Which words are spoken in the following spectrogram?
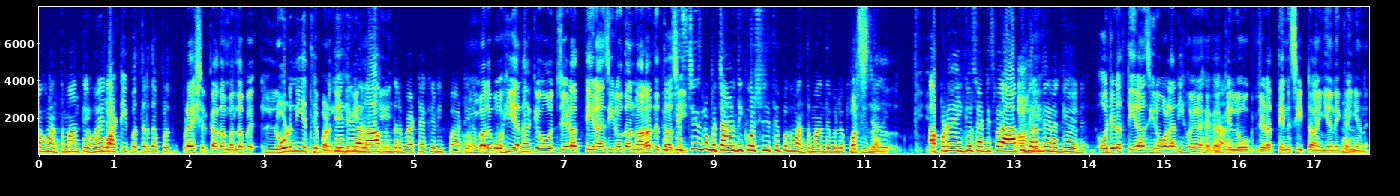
ਭਗਵੰਤ ਮਾਨ ਤੇ ਹੋਏਗਾ? ਪਾਰਟੀ ਪੱਧਰ ਦਾ ਪ੍ਰੈਸ਼ਰ ਕਾਦਾ ਮਤਲਬ ਲੋੜ ਨਹੀਂ ਇੱਥੇ ਬਣਦੀ ਕੇਜਰੀਵਾਲ ਆਪ ਅੰਦਰ ਬੈਠਾ ਕਿਹੜੀ ਪਾਰਟੀ ਦਾ? ਮਤਲਬ ਉਹੀ ਹੈ ਨਾ ਕਿ ਉਹ ਜਿਹੜਾ 13-0 ਦਾ ਨਾਰਾ ਦਿੱਤਾ ਸੀ। ਕਿਸ ਚੀਜ਼ ਨੂੰ ਬਚਾਉਣ ਦੀ ਕੋਸ਼ਿਸ਼ ਇੱਥੇ ਭਗਵੰਤ ਮਾਨ ਦੇ ਵੱਲੋਂ ਕੀਤੀ ਜਾ ਰਹੀ ਆਪਣਾ ਈਗੋ ਸੈਟੀਸਫਾਈ ਆਪ ਹੀ ਕਰਨ ਤੇ ਲੱਗੇ ਹੋਏ ਨੇ। ਉਹ ਜਿਹੜਾ 13-0 ਵਾਲਾ ਨਹੀਂ ਹੋਇਆ ਹੈਗਾ। ਕਿ ਲੋਕ ਜਿਹੜਾ ਤਿੰਨ ਸੀਟਾਂ ਆਈਆਂ ਨੇ ਕਈਆਂ ਨੇ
